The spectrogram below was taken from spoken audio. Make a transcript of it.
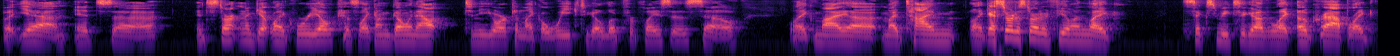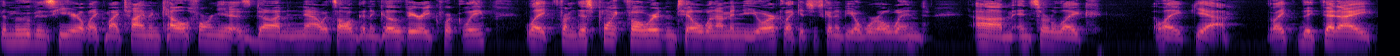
but yeah, it's uh it's starting to get like real because like I'm going out to New York in like a week to go look for places. So like my uh my time like I sort of started feeling like six weeks ago like oh crap like the move is here like my time in California is done and now it's all gonna go very quickly like from this point forward until when I'm in New York like it's just gonna be a whirlwind um and sort of like like yeah like, like that I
